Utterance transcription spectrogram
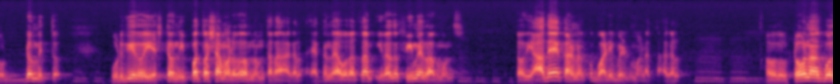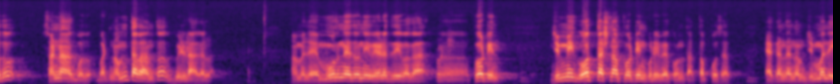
ದೊಡ್ಡ ಮಿತ್ತು. ಹುಡುಗಿರು ಎಷ್ಟೊಂದು ಇಪ್ಪತ್ತು ವರ್ಷ ಮಾಡಿದ್ರು ಅವ್ರು ನಮ್ಮ ಥರ ಆಗಲ್ಲ. ಯಾಕಂದ್ರೆ ಅವ್ರ ಹತ್ರ ಇರೋದು ಫೀಮೇಲ್ ಹಾರ್ಮೋನ್ಸ್. ಅವ್ರು ಯಾವುದೇ ಕಾರಣಕ್ಕೂ ಬಾಡಿ ಬಿಲ್ಡ್ ಮಾಡಕ್ ಆಗಲ್ಲ. ಅವರು ಟೋನ್ ಆಗ್ಬೋದು ಸಣ್ಣ ಆಗ್ಬೋದು. ಬಟ್ ನಮ್ಮ ಥರ ಅಂತೂ ಬಿಲ್ಡ್ ಆಗಲ್ಲ. ಆಮೇಲೆ ಮೂರನೇದು ನೀವು ಹೇಳಿದ್ರಿ ಇವಾಗ ಪ್ರೋಟೀನ್ ಜಿಮ್ಮಿಗೆ ಹೋದ ತಕ್ಷಣ ಪ್ರೋಟೀನ್ ಕುಡಿಬೇಕು ಅಂತ ತಪ್ಪು ಸರ್ ಯಾಕಂದ್ರೆ ನಮ್ಮ ಜಿಮ್ಮಲ್ಲಿ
